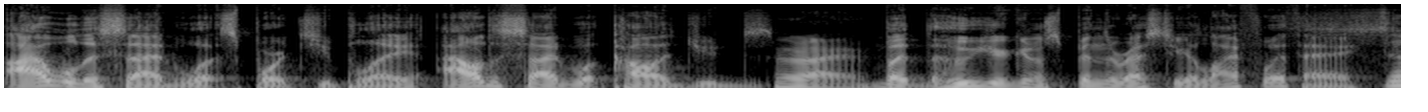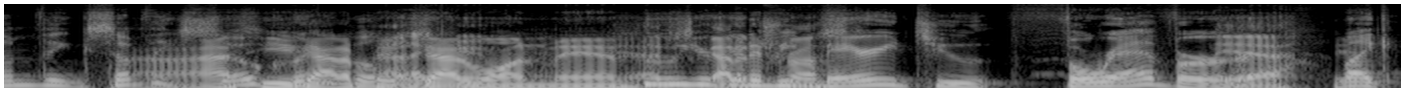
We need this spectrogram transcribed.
I will decide what sports you play. I'll decide what college you." d- Right. But who you're going to spend the rest of your life with? Hey, Something something Ah, so you gotta pick like that you- one, man. Yeah. who you're going to be married to forever. Yeah. Like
